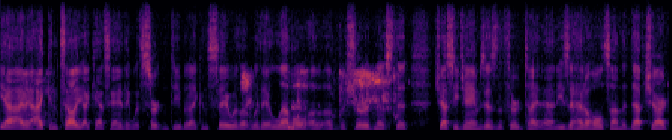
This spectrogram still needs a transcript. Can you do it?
Yeah, I mean, I can tell you, I can't say anything with certainty, but I can say with a, with a level of, of assuredness that Jesse James is the third tight end. He's ahead of Holtz on the depth chart,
